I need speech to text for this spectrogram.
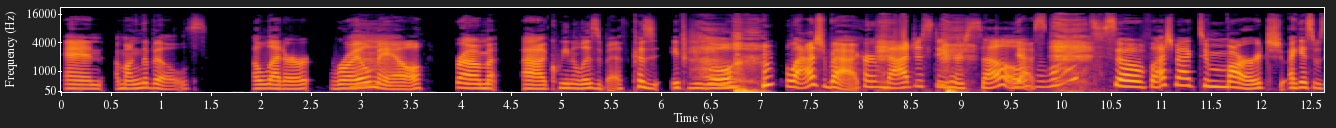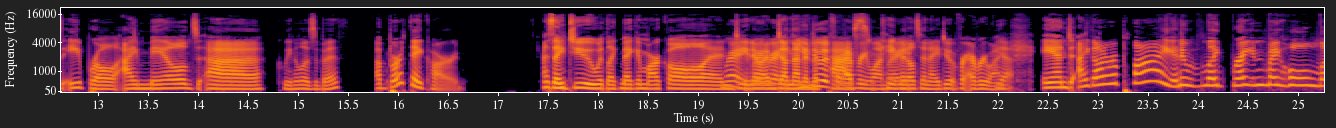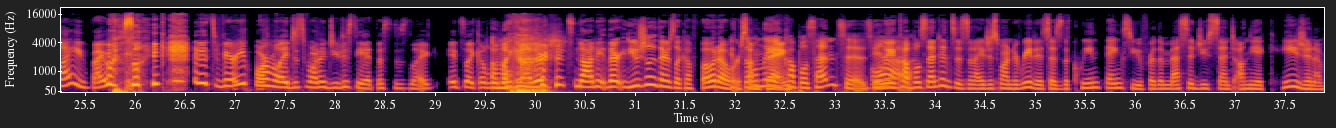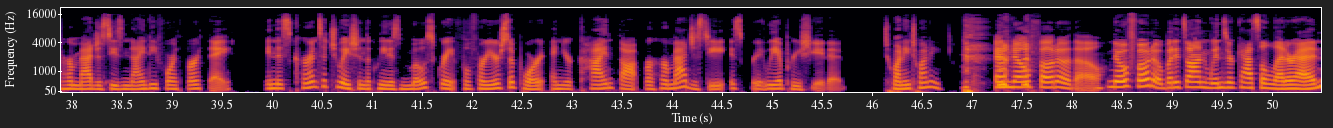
And among the bills, a letter, royal mail from uh, Queen Elizabeth. Because if you will flashback, Her Majesty herself. Yes. So flashback to March, I guess it was April, I mailed uh Queen Elizabeth a birthday card. As I do with like Meghan Markle and Right, you know, right, I've right. done that You in do the it for past. everyone, Kate? Middleton, I do it for everyone. Yeah. And I got a reply and it like brightened my whole life. I was like, and it's very formal. I just wanted you to see it. This is like it's like a little Oh my letter. It's not there usually there's like a photo or something. only a couple sentences. Only a couple sentences, and I just wanted to read it. It says, The Queen thanks you for the message you sent on the occasion of Her Majesty's 94th birthday. In this current situation, the Queen is most grateful for your support, and your kind thought for Her Majesty is greatly appreciated. 2020. And no photo, though. No photo, but it's on Windsor Castle letterhead.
